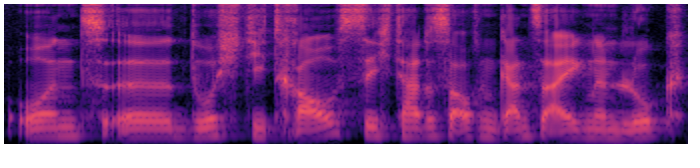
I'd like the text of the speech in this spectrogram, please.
Und äh, durch die Draufsicht hat es auch einen ganz eigenen Look.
